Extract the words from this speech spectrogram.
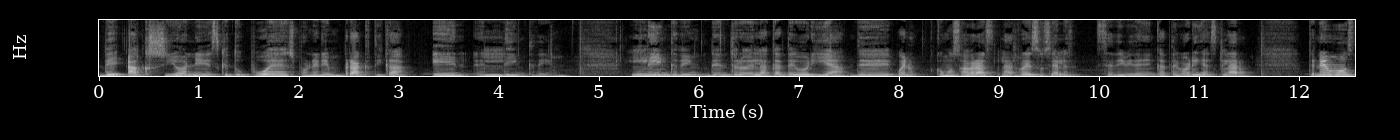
de acciones que tú puedes poner en práctica en LinkedIn. LinkedIn dentro de la categoría de, bueno, como sabrás, las redes sociales se dividen en categorías, claro. Tenemos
